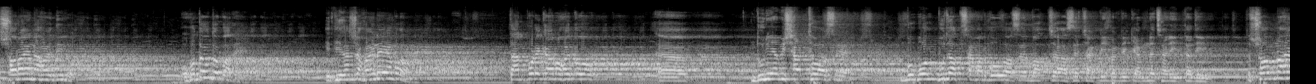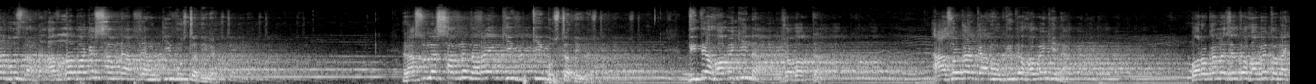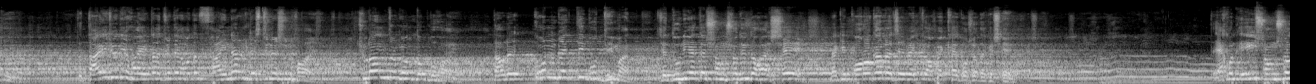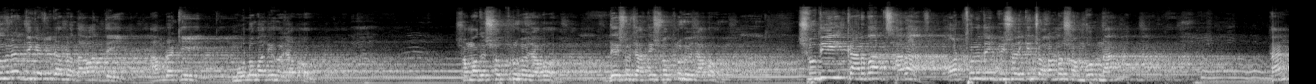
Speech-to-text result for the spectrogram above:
সরাই না হয় দিল। হতেও তো পারে। ইতিহাসে হয় না এমন? তারপরে কারও হয়তো দুনিয়াবি স্বার্থ আছে বুঝাচ্ছে, আমার বউ আছে, বাচ্চা আছে, চাকরি বাকরি কেমনে ছাড়ি ইত্যাদি। তো সব না হয় বুঝলাম, আল্লাহ পাকের সামনে আপনি এখন কি বুঝটা দিবেন? রাসুলের সামনে দাঁড়ায় কি কি বুঝটা দিবেন? দিতে হবে কি না? জবাবটা। আজকার হোক, দিতে হবে কি না? পরকালে যেতে হবে তো নাকি? তো তাই যদি হয়, এটা যদি আমাদের ফাইনাল ডেস্টিনেশন হয় চূড়ান্ত গন্তব্য হয়। তাহলে কোন ব্যক্তি বুদ্ধিমান? যে দুনিয়াতে সংশোধিত হয় সে, নাকি পরকালে যে ব্যক্তি অপেক্ষায় বসে থাকে সে? এখন এই সংশোধনের দিকে যদি আমরা দাওয়াত দিই, আমরা কি মৌলবাদী হয়ে যাব? সমাজের শত্রু হয়ে যাব? দেশ ও জাতির শত্রু হয়ে যাব? শুধু কারবার ছাড়া অর্থনৈতিক বিষয় কি চলানো সম্ভব না? হ্যাঁ?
